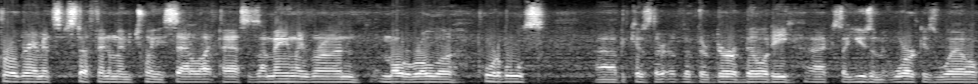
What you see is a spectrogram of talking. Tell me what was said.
programming some stuff in them in between these satellite passes. I mainly run Motorola portables uh, because of their durability, because uh, I use them at work as well,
